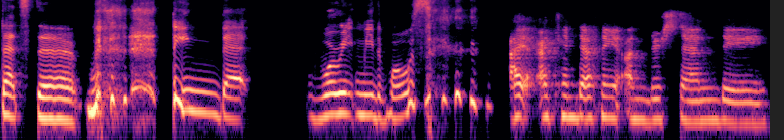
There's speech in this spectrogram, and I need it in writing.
That's the thing that worried me the most. I I can definitely understand the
